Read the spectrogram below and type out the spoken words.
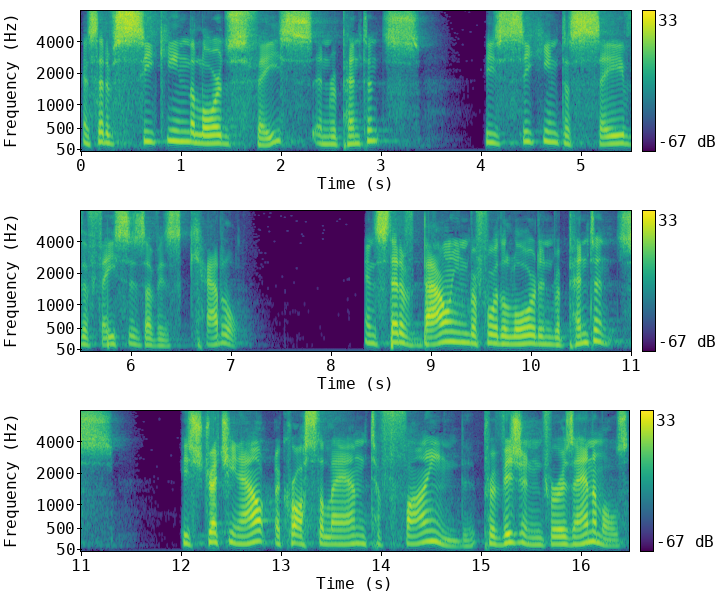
Instead of seeking the Lord's face in repentance, he's seeking to save the faces of his cattle. Instead of bowing before the Lord in repentance, he's stretching out across the land to find provision for his animals.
